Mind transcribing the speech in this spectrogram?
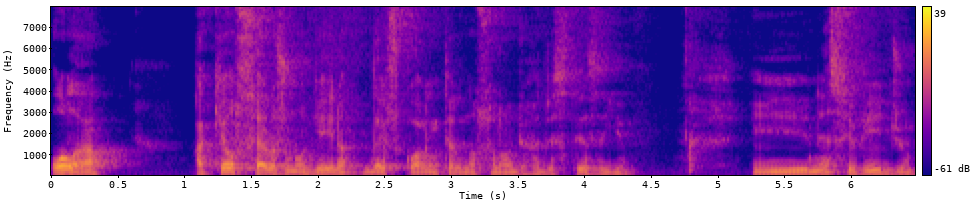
Olá, aqui é o Sérgio Nogueira, da Escola Internacional de Radiestesia. E nesse vídeo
